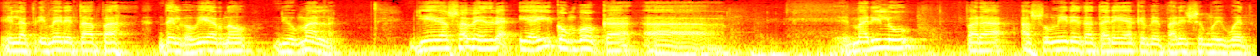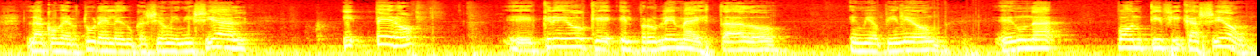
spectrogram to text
en la primera etapa del gobierno de Humala. Llega Saavedra y ahí convoca a eh, Marilú para asumir esta tarea que me parece muy buena, la cobertura de la educación inicial, y, pero eh, creo que el problema ha estado, en mi opinión, en una pontificación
